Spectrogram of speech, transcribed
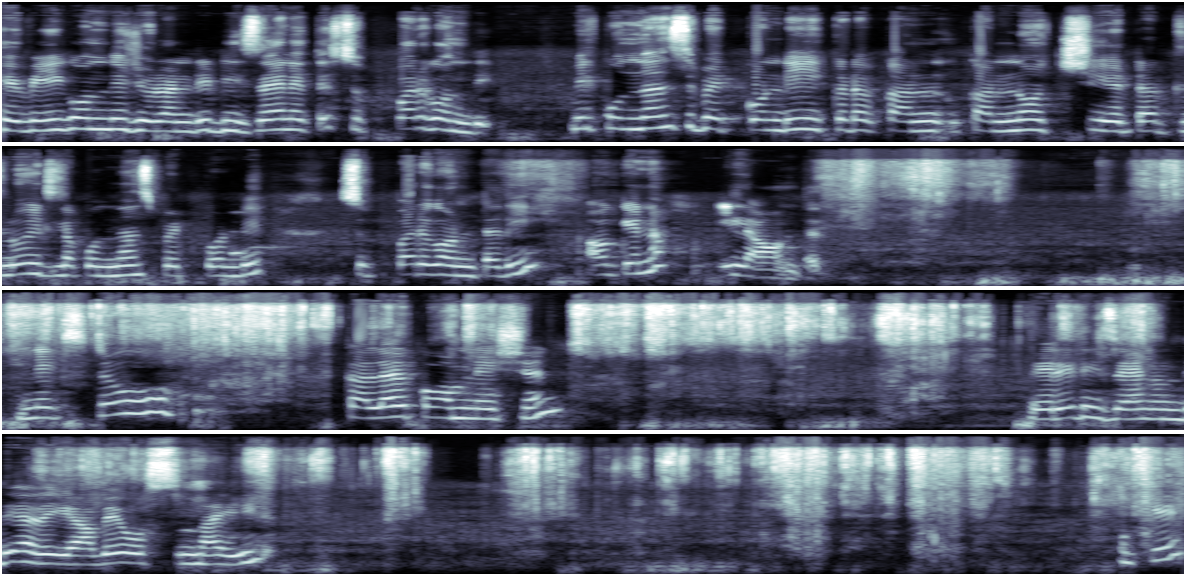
హెవీగా ఉంది చూడండి. డిజైన్ అయితే సూపర్గా ఉంది. మీరు కుందన్స్ పెట్టుకోండి. ఇక్కడ కన్ కన్ను వచ్చేటట్లు ఇట్లా కుందన్స్ పెట్టుకోండి. సూపర్గా ఉంటుంది. ఓకేనా? ఇలా ఉంటుంది. Next colour combination. వేరే డిజైన్ ఉంది. అది అవే వస్తున్నాయి. ఓకే?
